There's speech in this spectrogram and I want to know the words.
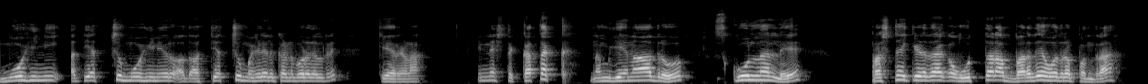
ಮೋಹಿನಿ, ಅತಿ ಹೆಚ್ಚು ಮೋಹಿನಿಯರು, ಅದು ಅತಿ ಹೆಚ್ಚು ಮಹಿಳೆಯರು ಕಂಡು ಬರೋದಲ್ರಿ? ಕೇರಳ. ಇನ್ನೆಷ್ಟು ಕಥಕ್ ನಮಗೇನಾದರೂ ಸ್ಕೂಲ್ನಲ್ಲಿ ಪ್ರಶ್ನೆ ಕೇಳಿದಾಗ ಉತ್ತರ ಬರದೇ ಹೋದ್ರಪ್ಪ ಅಂದ್ರೆ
